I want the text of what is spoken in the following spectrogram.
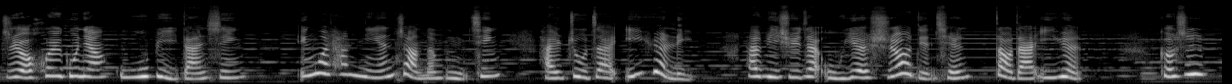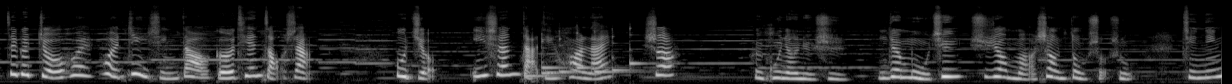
只有灰姑娘无比担心，因为她年长的母亲还住在医院里。他必须在午夜十二点前到达医院，可是这个酒会会进行到隔天早上。不久，医生打电话来说：“灰姑娘女士，你的母亲需要马上动手术，请您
